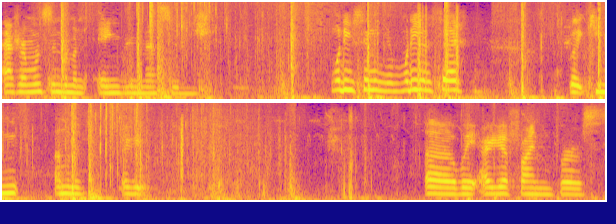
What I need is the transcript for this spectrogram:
Actually, I'm gonna send them an angry message. What are you sending him? What are you gonna say? Like, can you, I'm gonna, okay. Uh, wait, I gotta find them first.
